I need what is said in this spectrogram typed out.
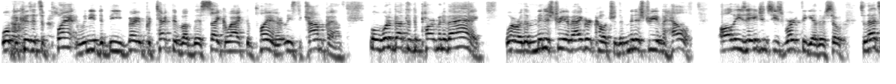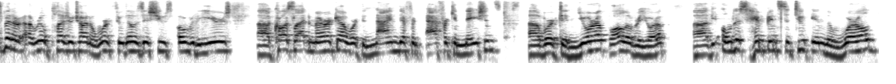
Well, because it's a plant, we need to be very protective of this psychoactive plant, or at least the compounds. Well, what about the Department of Ag, or the Ministry of Agriculture, the Ministry of Health? All these agencies work together. So, so that's been a, a real pleasure trying to work through those issues over the years. Uh, across Latin America, worked in nine different African nations, uh, worked in Europe, all over Europe. Uh, the oldest hemp institute in the world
